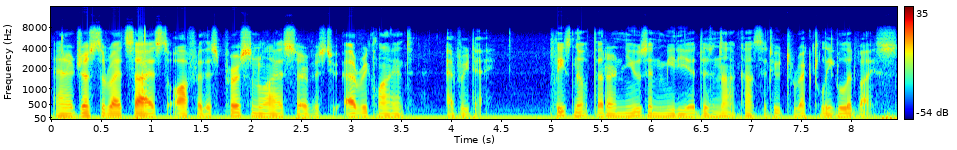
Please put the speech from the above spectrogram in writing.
and are just the right size to offer this personalized service to every client every day. Please note that our news and media does not constitute direct legal advice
